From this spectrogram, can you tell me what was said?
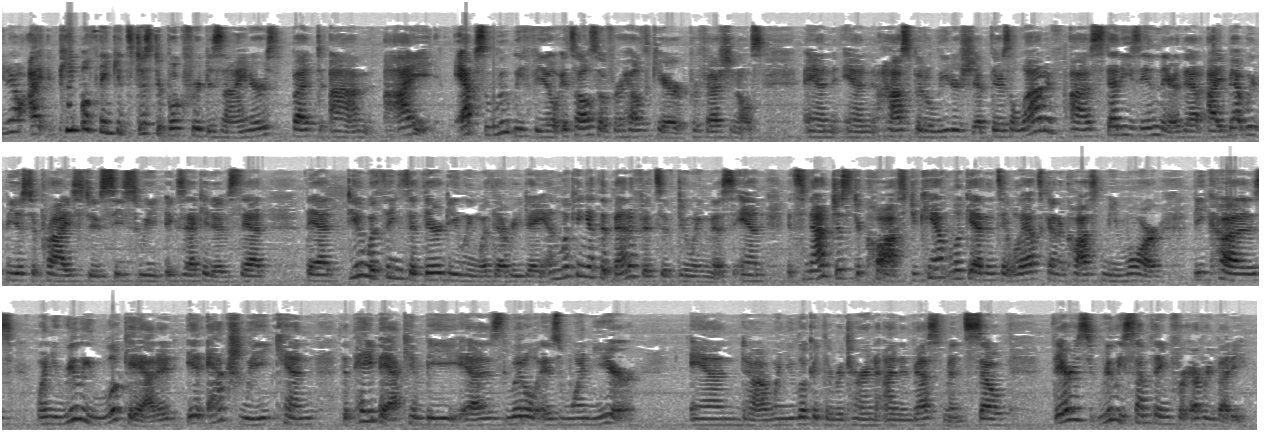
You know, I people think it's just a book for designers, but um, I absolutely feel it's also for healthcare professionals and and hospital leadership. There's a lot of uh, studies in there that I bet would be a surprise to C-suite executives that that deal with things that they're dealing with every day and looking at the benefits of doing this. And it's not just a cost. You can't look at it and say, well, that's going to cost me more because when you really look at it, it actually can, the payback can be as little as one year. And uh, when you look at the return on investment. So there's really something for everybody.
